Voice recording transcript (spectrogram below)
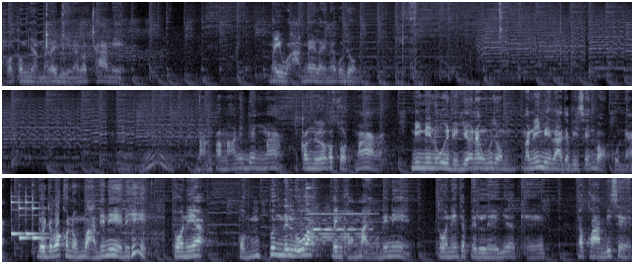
เขาต้มยำมาได้ดีนะ รสชาตินี่ ไม่หวาน ไม่อะไรนะคุณผู้ชมอื้อหือหนังปลาม้านี่เด้งมาก ก็เนื้อก็สดมากอะ มีเมนูอื่นอีกเยอะนะคุณผู้ชม มันไม่มีเวลาจะพรีเซนต์บอกคุณนะ โดยเฉพาะขนมหวานที่นี่นี่ ตัวนี้ผมเพิ่งได้รู้ว่าเป็นของใหม่ของที่นี่ ตัวนี้จะเป็นเลเยอร์เค้กแล้วความพิเศษ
